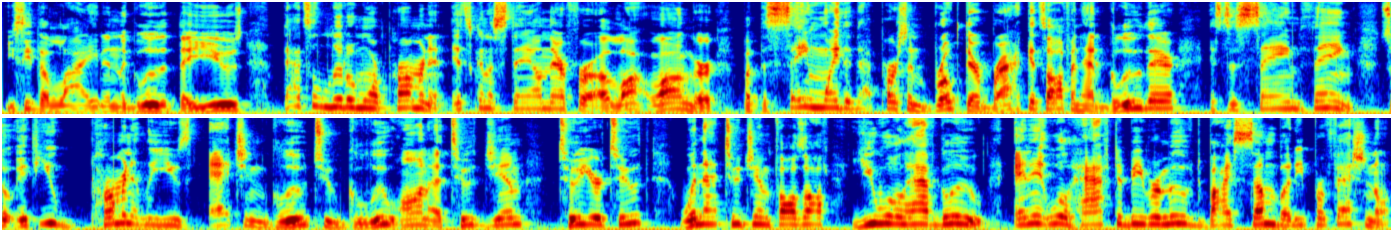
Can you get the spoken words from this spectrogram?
you see the light and the glue that they used, that's a little more permanent. It's going to stay on there for a lot longer, but the same way that that person broke their brackets off and had glue there, it's the same thing. So if you permanently use etch and glue to glue on a tooth gem to your tooth, when that tooth gem falls off, you will have glue and it will have to be removed by somebody professional.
